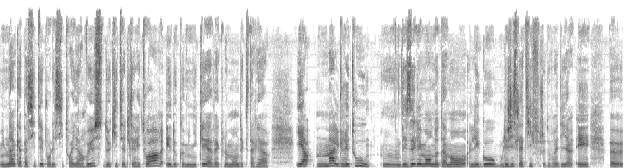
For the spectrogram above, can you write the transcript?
une incapacité pour les citoyens russes de quitter le territoire et de communiquer avec le monde extérieur. Il y a malgré tout des éléments notamment légaux ou législatifs, je devrais dire, et euh,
